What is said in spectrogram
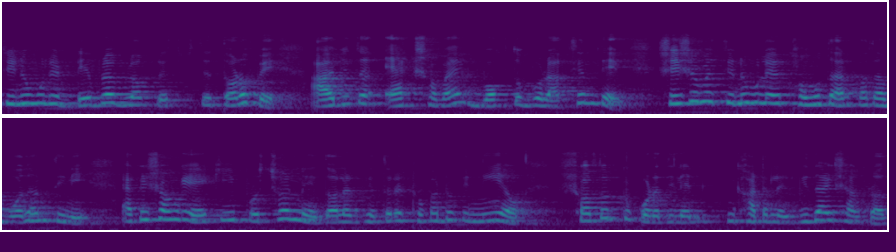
তৃণমূলের ডেবরা ব্লক নেতৃত্বের তরফে আয়োজিত এক সভায় বক্তব্য রাখছেন দেব। সেই সময় তৃণমূলের ক্ষমতার কথা বোঝান তিনি। একই সঙ্গে কি প্রচ্ছন্নে দলের ভেতরে ঠোকাঠুকি নিয়েও সতর্ক করে দিলেন ঘাটালের বিদায় সাংসদ।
